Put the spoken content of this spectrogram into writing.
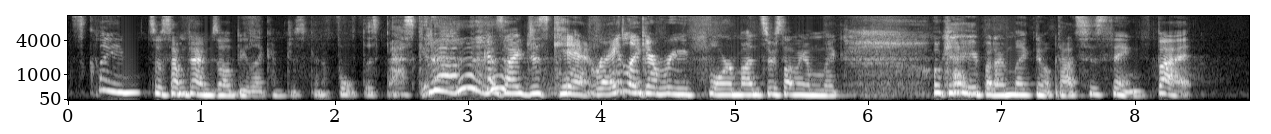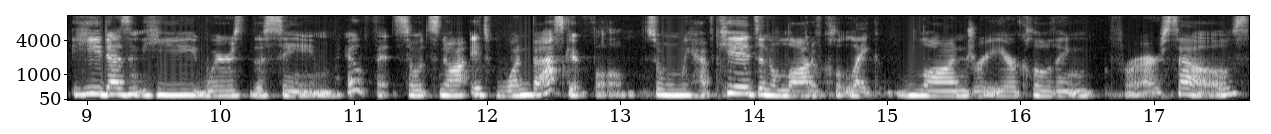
it's clean. So sometimes I'll be like, I'm just going to fold this basket up because I just can't, right? Like every four months or something, I'm like, okay. But I'm like, no, that's his thing. But he doesn't, he wears the same outfit. So it's not, it's one basket full. So when we have kids and a lot of cl- like laundry or clothing for ourselves,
